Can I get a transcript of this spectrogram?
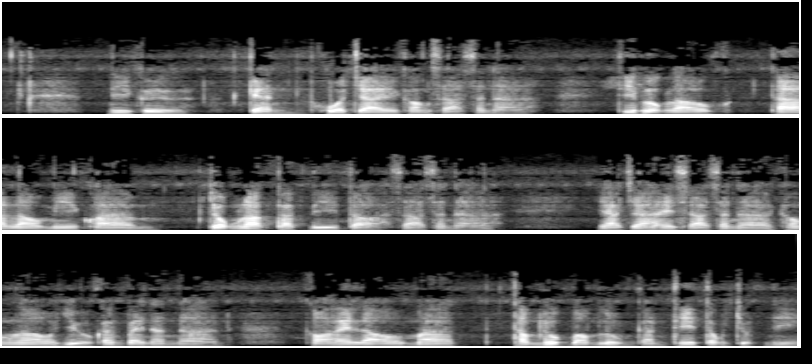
ๆ นี่คือแก่นหัวใจของศาสนา ที่พวกเราถ้าเรามีความจงรักภักดีต่อศาสนา อยากจะให้ศาสนาของเราอยู่กันไปนานๆ ขอให้เรามาทำนุบำรุงกันที่ตรงจุดนี้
